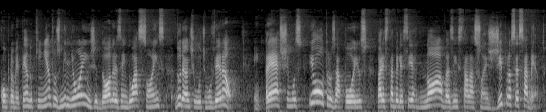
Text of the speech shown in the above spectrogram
comprometendo 500 milhões de dólares em doações durante o último verão, empréstimos e outros apoios para estabelecer novas instalações de processamento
